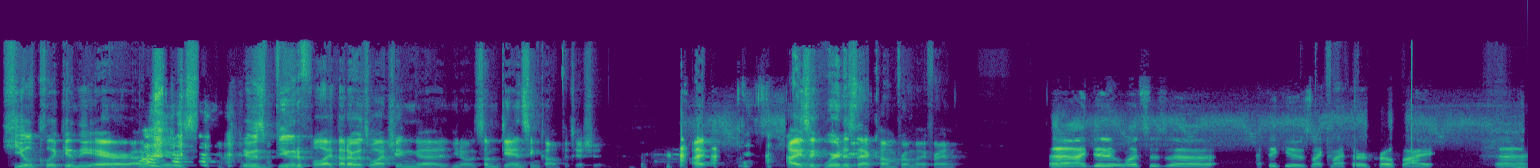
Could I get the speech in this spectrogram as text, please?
heel click in the air. I mean, it was it was beautiful. I thought I was watching, uh, you know, some dancing competition. I, Isaac, where does that come from, my friend? Uh, I did it once as a, I think it was like my third pro fight. Uh,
